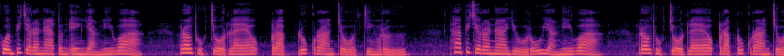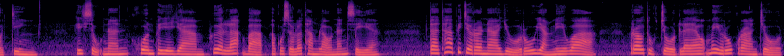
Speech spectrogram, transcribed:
ควรพิจารณาตนเองอย่างนี้ว่า เราถูกโจทย์แล้วกลับลุกรานโจทย์จริงหรือ ถ้าพิจารณาอยู่รู้อย่างนี้ว่า เราถูกโจทย์แล้วกลับลุกรานโจทย์จริง ภิกษุนั้นควรพยายามเพื่อละบาปอากุศลธรรมเหล่านั้นเสีย แต่ถ้าพิจารณาอยู่รู้อย่างนี้ว่า เราถูกโจทย์แล้วไม่รุกรานโจทย์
